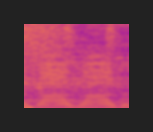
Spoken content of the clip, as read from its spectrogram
Bye.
